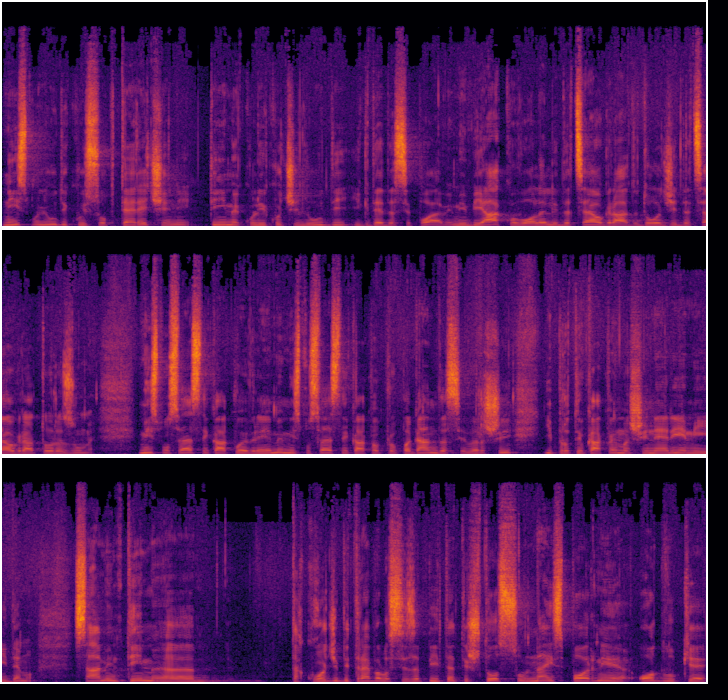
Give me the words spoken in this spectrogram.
nismo ljudi koji su opterećeni time koliko će ljudi i gde da se pojave. Mi bi jako voleli da ceo grad dođe i da ceo grad to razume. Mi smo svesni kakvo je vreme, mi smo svesni kakva propaganda se vrši i protiv kakve mašinerije mi idemo. Samim tim, e, takođe bi trebalo se zapitati što su najspornije odluke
